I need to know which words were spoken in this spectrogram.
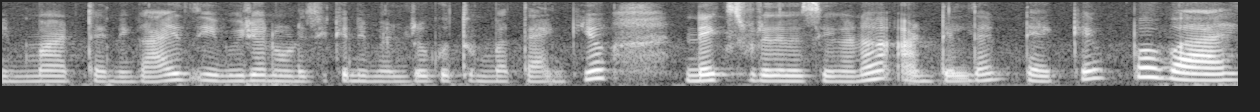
ಎಂಡ್ ಮಾಡ್ತೇನೆ ಗಾಯ್ಸ್ ಈ ವಿಡಿಯೋ ನೋಡೋದಕ್ಕೆ ನಿಮ್ಮೆಲ್ರಿಗೂ ತುಂಬ ಥ್ಯಾಂಕ್ ಯು ನೆಕ್ಸ್ಟ್ ವಿಡಿಯೋದಲ್ಲಿ ಸಿಗೋಣ. Until then take care bye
